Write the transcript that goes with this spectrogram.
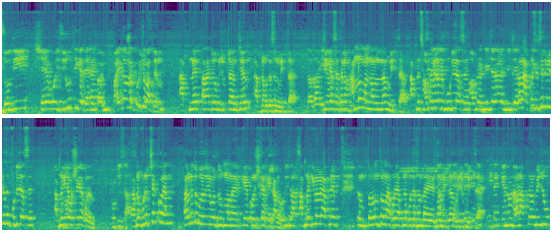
যদি সে ওই জিরো থেকে দেখাইতো আমি বাইরে সব কিছু বাদ দেন। আপনি তারা যে অভিযোগটা আনছেন আপনি বলতেছেন মিথ্যা। ঠিক আছে তাহলে আমরাও মানলাম মিথ্যা। আপনি সিসিটিভি কাছে ফুটেজ আছে। আপনার নিজেরা নিজেরা আপনার সিসিটিভি কাছে ফুটেজ আছে। আপনি কি এটা অস্বীকার করেন? আপনি ফুটেজ চেক করেন তাহলে তো বুঝে যাব মানে কে পরিষ্কার কে কালো। আপনি কীভাবে আপনি তদন্ত না করে আপনি কোথায় তাই মিথ্যা অভিযোগ মিথ্যা? এটা- এটা কেন কারণ আপনার অভিযোগ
